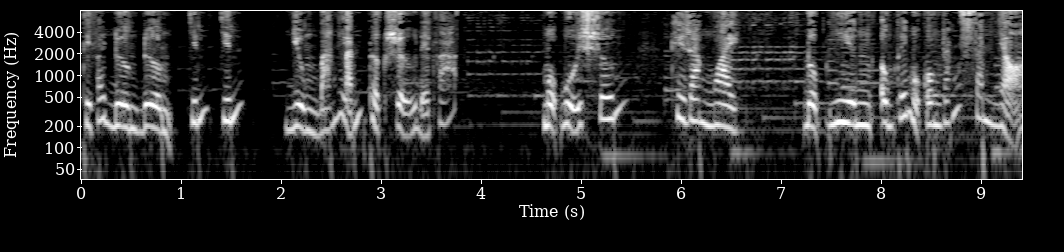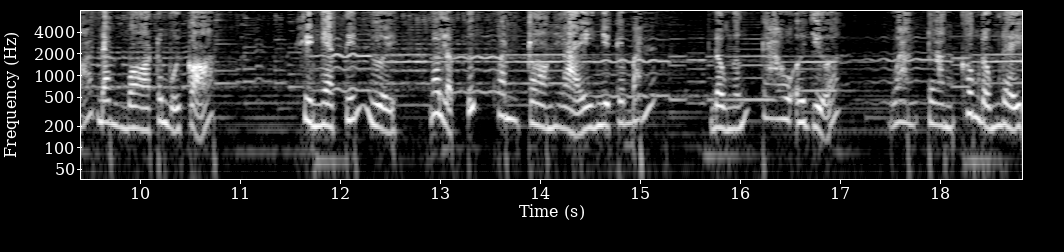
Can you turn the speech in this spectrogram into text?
thì phải đường đường, chính chính, dùng bản lãnh thật sự để phá. Một buổi sớm, khi ra ngoài, đột nhiên ông thấy một con rắn xanh nhỏ đang bò trong bụi cỏ. Khi nghe tiếng người, nó lập tức khoanh tròn lại như cái bánh, đầu ngẩng cao ở giữa, hoàn toàn không động đậy.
